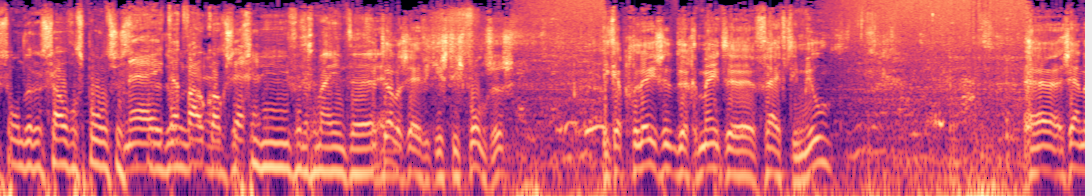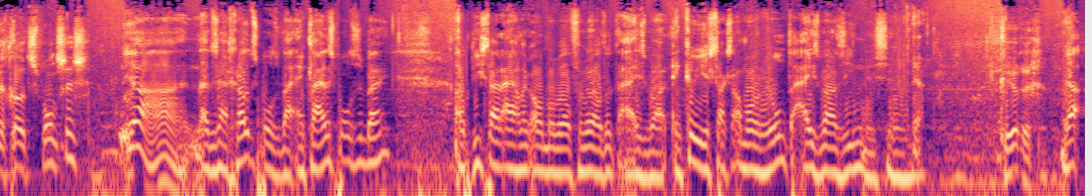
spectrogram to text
zonder zoveel sponsors Nee, dat wou ik ook zeggen. van de gemeente. Vertel En- eens eventjes die sponsors. Ik heb gelezen, de gemeente 15 mil. Eh, zijn er grote sponsors? Ja, nou, er zijn grote sponsors bij en kleine sponsors bij. Ook die staan eigenlijk allemaal wel vermeld op de ijsbaan. En kun je straks allemaal rond de ijsbaan zien. Dus, eh, ja. Keurig. ja.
